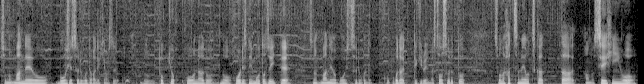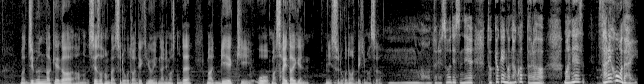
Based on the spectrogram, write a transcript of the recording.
その真似を防止することができます。特許法などの法律に基づいてその真似を防止することができるようになります。そうするとその発明を使ったあの製品をまあ、自分だけがあの製造販売することができるようになりますので、まあ、利益をまあ最大限にすることができます。うん本当にそうですね。特許権がなかったら真似され放題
